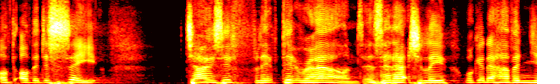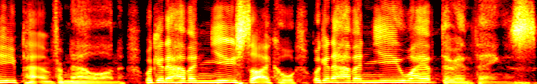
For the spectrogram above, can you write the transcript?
of, of the deceit, Joseph flipped it round and said, actually, we're going to have a new pattern from now on. We're going to have a new cycle. We're going to have a new way of doing things.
